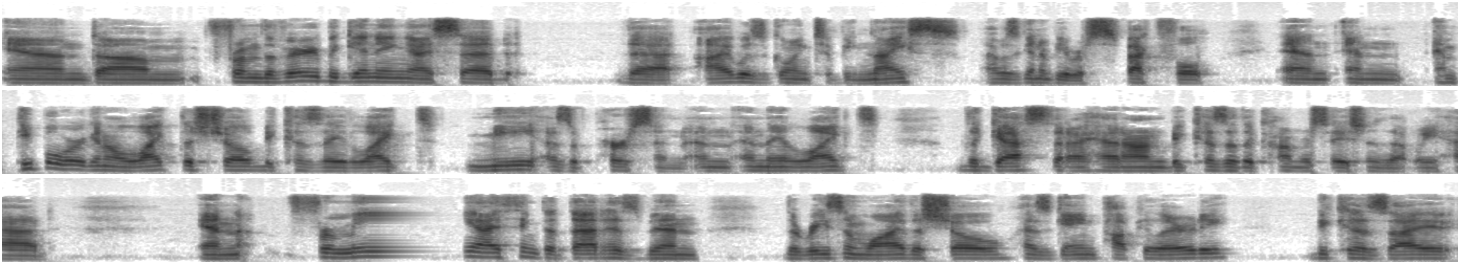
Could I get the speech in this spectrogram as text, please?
And um, from the very beginning, I said that I was going to be nice, I was going to be respectful, and and and people were going to like the show because they liked me as a person, and and they liked the guests that I had on because of the conversations that we had. And for me, I think that that has been the reason why the show has gained popularity because I,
